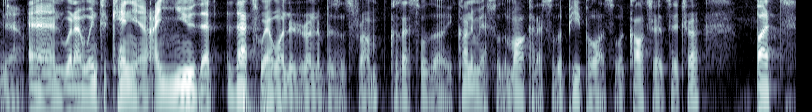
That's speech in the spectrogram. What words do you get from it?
Yeah. And when I went to Kenya, I knew that that's where I wanted to run a business from because I saw the economy, I saw the market, I saw the people, I saw the culture, etc. But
